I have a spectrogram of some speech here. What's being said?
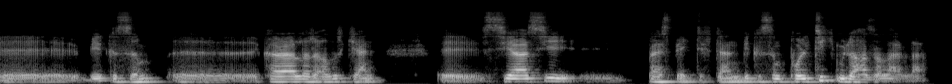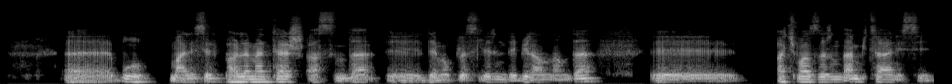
e, bir kısım e, kararları alırken e, siyasi perspektiften bir kısım politik mülahazalarla e, bu maalesef parlamenter aslında e, demokrasilerin de bir anlamda e, açmazlarından bir tanesi.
